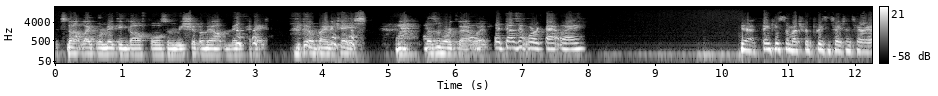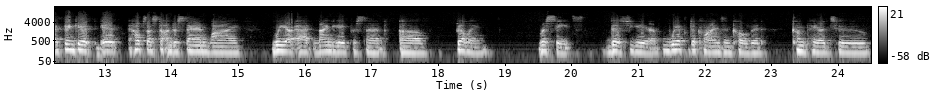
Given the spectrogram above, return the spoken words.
It's not like we're making golf balls and we ship them out and they pay, you know, by the case. It doesn't work that way. It doesn't work that way. Yeah, thank you so much for the presentation, Terry. I think it, it helps us to understand why we are at 98% of billing receipts this year with declines in COVID compared to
